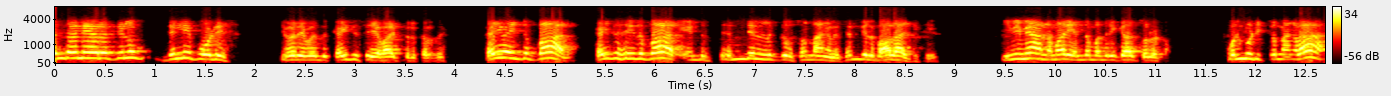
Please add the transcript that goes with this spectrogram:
எந்த நேரத்திலும் டெல்லி போலீஸ் இவரை வந்து கைது செய்ய வாய்ப்பு இருக்கிறது கை வைத்து பார் கைது செய்து பார் என்று செந்திலுக்கு சொன்னாங்களே செந்தில் பாலாஜிக்கு. இனிமே அந்த மாதிரி எந்த மந்திரிக்கா சொல்லட்டும். பொன்முடி சொன்னாங்களா?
